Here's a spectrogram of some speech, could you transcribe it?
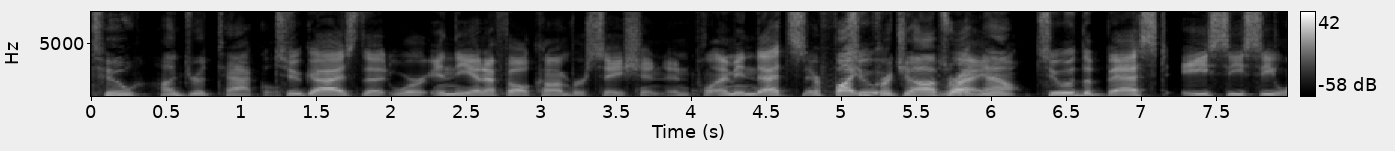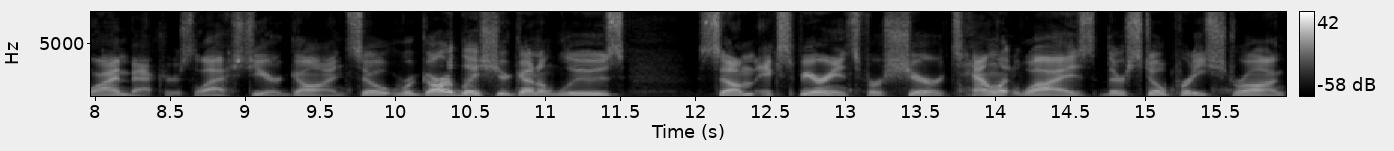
200 tackles. Two guys that were in the NFL conversation, and pl- I mean that's They're fighting two- for jobs right now. Two of the best ACC linebackers last year gone. So regardless, you're gonna lose some experience for sure. Talent wise, they're still pretty strong.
